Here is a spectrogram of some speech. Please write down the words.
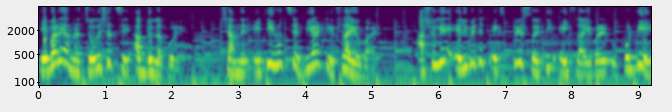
এবারে আমরা চলে এসেছি আবদুল্লাপুরে। সামনের এটি হচ্ছে বিআরটি ফ্লাইওভার। আসলে এলিভেটেড এক্সপ্রেসওয়েটি এই ফ্লাইওভারের উপর দিয়ে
